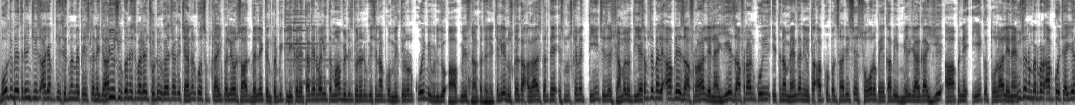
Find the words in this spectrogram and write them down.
बहुत ही बेहतरीन चीज़ आज आपकी खिदमत में पेश करने जा वीडियो शुरू करने से पहले छोटी रुका चैनल को सब्सक्राइब कर ले और साथ बेल आइकन पर भी क्लिक करें, ताकि वाली तमाम वीडियो को नोटिफिकेशन आपको मिलती रहे और कोई भी वीडियो आप मिस ना कर सके। चलिए नुस्खे का आगाज़ करते हैं। इस नुस्खे में तीन चीज़ें शामिल होती है। सबसे पहले आपने जाफरान लेना है। ये जाफरान कोई इतना महँगा नहीं होता। आपको पंसारी से सौ रुपए का भी मिल जाएगा। ये आपने एक तोला लेना है। दूसरे नंबर पर आपको चाहिए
